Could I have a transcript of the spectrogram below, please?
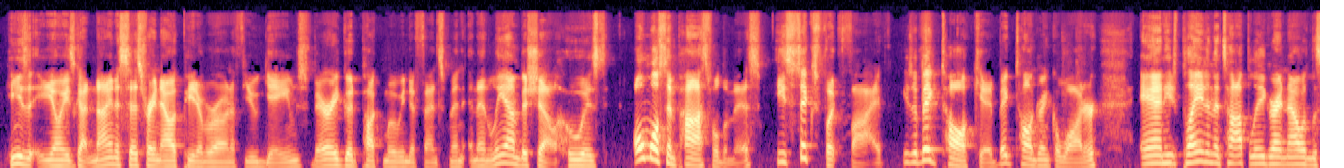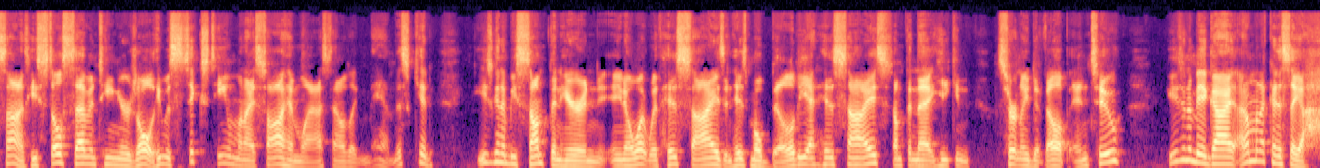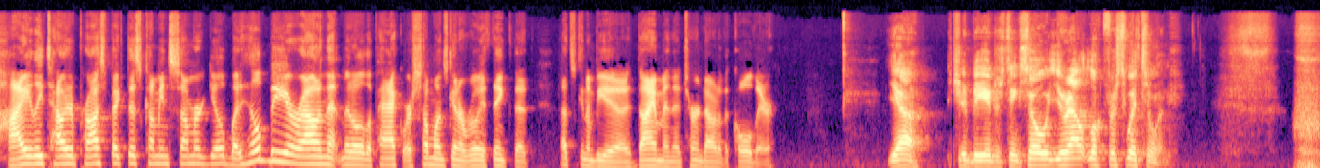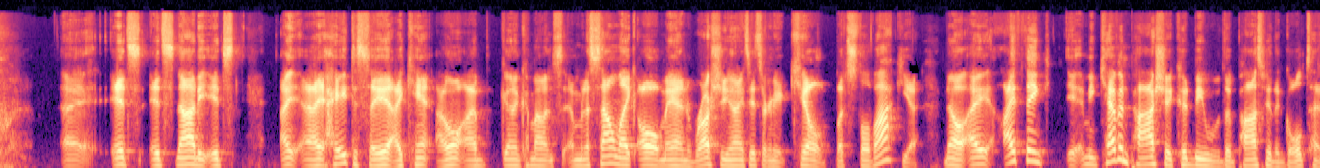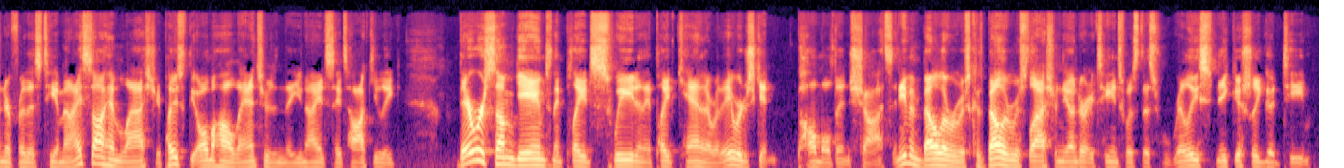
He's you know he's got nine assists right now with Peterborough in a few games. Very good puck moving defenseman. And then Leon Bichsel, who is almost impossible to miss. He's six foot five. He's a big, tall kid, big, tall drink of water, and he's playing in the top league right now with Suns. He's still 17 years old. He was 16 when I saw him last, and I was like, man, this kid he's going to be something here. And you know what? With his size and his mobility at his size, something that he can certainly develop into. He's going to be a guy. I'm not going to say a highly touted prospect this coming summer, Gil, but he'll be around in that middle of the pack where someone's going to really think that that's going to be a diamond that turned out of the coal there. Yeah, should be interesting. So your outlook for Switzerland? Uh, it's it's not it's I, I hate to say it. I can't. I won't, I'm to come out and say, I'm to sound like, oh man, Russia, United States are to get killed, but Slovakia. No, I, I think. I mean, Kevin Pasche could be the possibly the goaltender for this team, and I saw him last year. Plays with the Omaha Lancers in the United States Hockey League. There were some games, and they played Sweden and they played Canada, where they were just getting pummeled in shots, and even Belarus, because Belarus last year in the under 18s was this really sneakishly good team,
